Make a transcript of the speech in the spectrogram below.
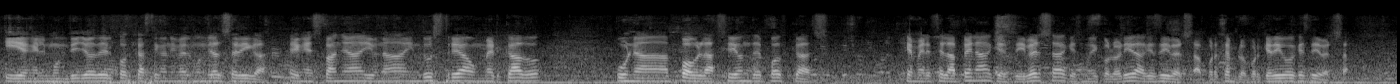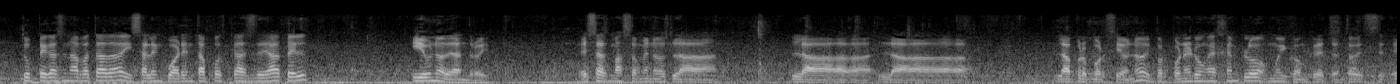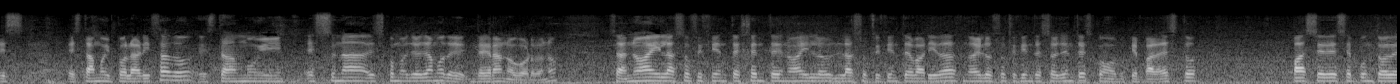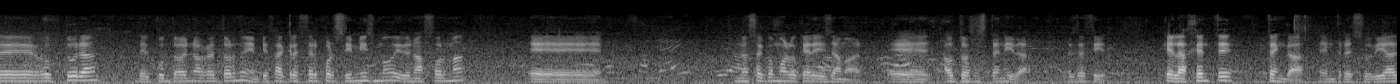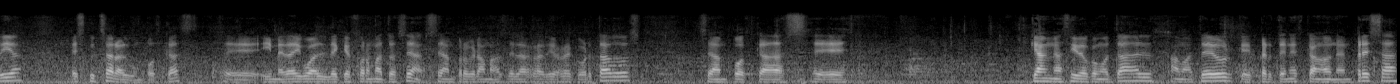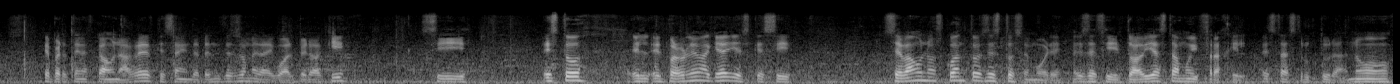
y en el mundillo del podcasting a nivel mundial se diga, en España hay una industria, un mercado, una población de podcasts que merece la pena, que es diversa, que es muy colorida, que es diversa. Por ejemplo, ¿por qué digo que es diversa? Tú pegas una patada y salen 40 podcasts de Apple y uno de Android. Esa es más o menos la, la, la, proporción, ¿no? Y por poner un ejemplo muy concreto. Entonces, es, está muy polarizado, está muy... Es, una, es como yo llamo de, de grano gordo, ¿no? O sea, no hay la suficiente gente, no hay la suficiente variedad, no hay los suficientes oyentes como que para esto pase de ese punto de ruptura, del punto de no retorno y empieza a crecer por sí mismo y de una forma, eh, no sé cómo lo queréis llamar, eh, autosostenida. Es decir, que la gente tenga entre su día a día escuchar algún podcast. Eh, y me da igual de qué formato sean, sean programas de la radio recortados, sean podcasts eh, que han nacido como tal, amateur, que pertenezcan a una empresa, que pertenezcan a una red, que sean independientes, eso me da igual. Pero aquí, si esto, el, el problema que hay es que si se van unos cuantos, esto se muere. Es decir, todavía está muy frágil esta estructura. No,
